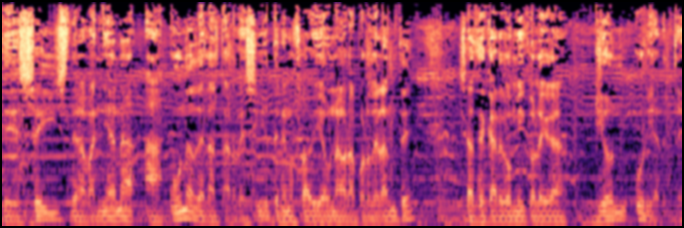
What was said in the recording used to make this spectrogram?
de 6 de la mañana a 1 de la tarde. Sí, tenemos todavía una hora por delante. Se hace cargo mi colega John Uriarte.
